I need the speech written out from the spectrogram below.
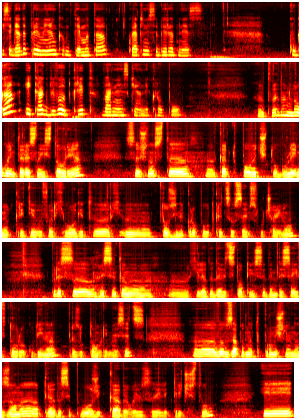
И сега да преминем към темата, която ни събира днес. Кога и как бива открит Варненския некропол? Това е една много интересна история. Всъщност, както повечето големи открития в археологията, този некропол е открит съвсем случайно. През есента на 1972 година, през октомври месец, в западната промишлена зона трябва да се положи кабел за електричество. И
